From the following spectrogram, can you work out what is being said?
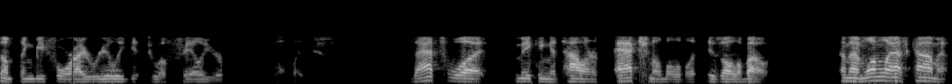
something before I really get to a failure place. That's what making a tolerance actionable is all about. And then one last comment.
